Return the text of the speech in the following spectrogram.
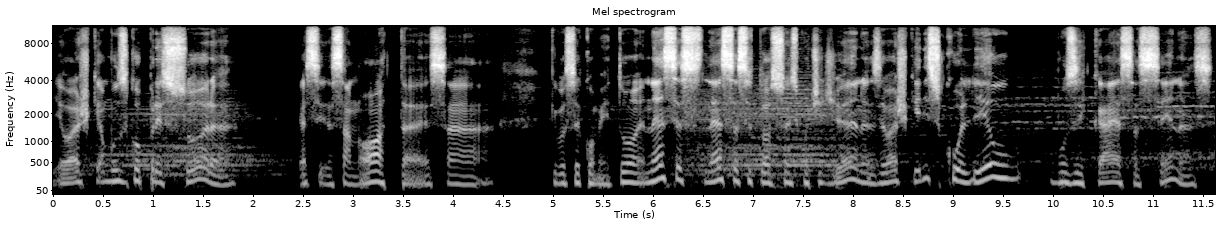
Eu acho que a música opressora, essa, essa nota, essa que você comentou, nessas, nessas situações cotidianas, eu acho que ele escolheu musicar essas cenas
